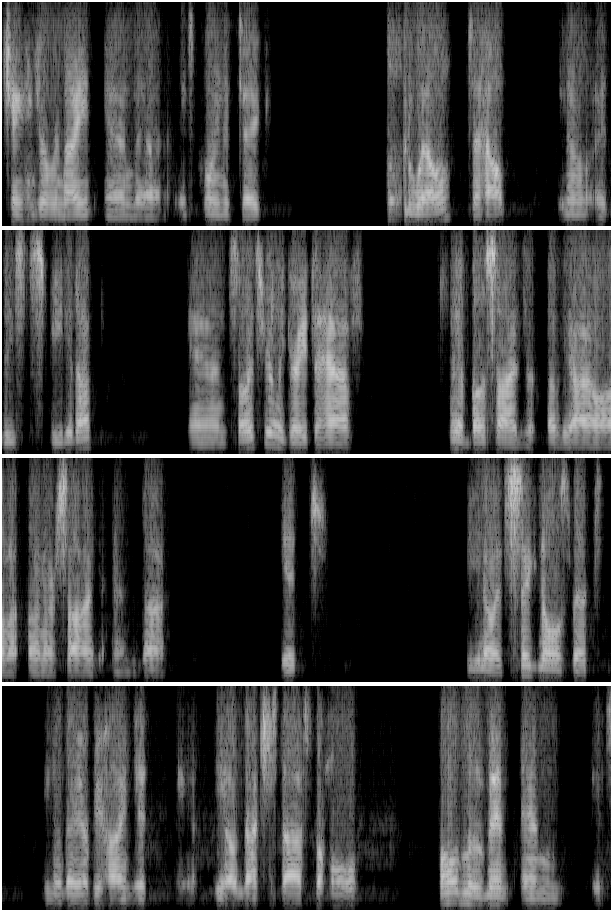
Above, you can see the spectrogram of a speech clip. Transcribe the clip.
change overnight, and uh, it's going to take goodwill to help, you know, at least speed it up. And so it's really great to have we have both sides of the aisle on on our side, and uh, it you know it signals that you know they are behind it. You know, not just us, the whole whole movement, and it's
